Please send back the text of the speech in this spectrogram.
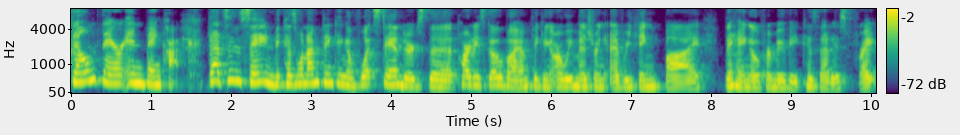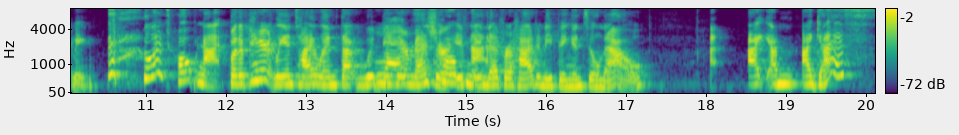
filmed there in Bangkok. That's insane because when I'm thinking of what standards the parties go by, I'm thinking, are we measuring everything by the Hangover movie? Because that is frightening. Let's hope not. But apparently in Thailand, that would be their Let's measure hope if they never had anything until now. I um, I guess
